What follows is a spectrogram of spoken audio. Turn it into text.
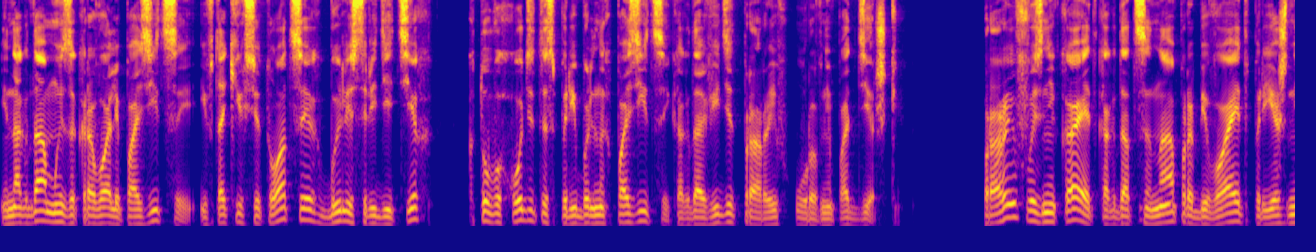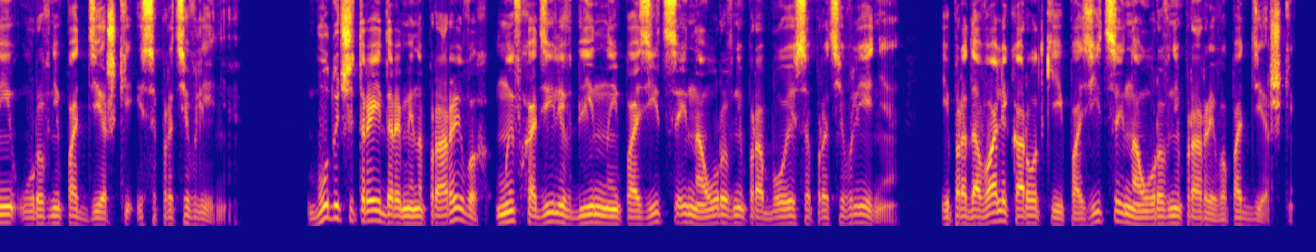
Иногда мы закрывали позиции и в таких ситуациях были среди тех, кто выходит из прибыльных позиций, когда видит прорыв уровня поддержки. Прорыв возникает, когда цена пробивает прежние уровни поддержки и сопротивления. Будучи трейдерами на прорывах, мы входили в длинные позиции на уровне пробоя сопротивления и продавали короткие позиции на уровне прорыва поддержки.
